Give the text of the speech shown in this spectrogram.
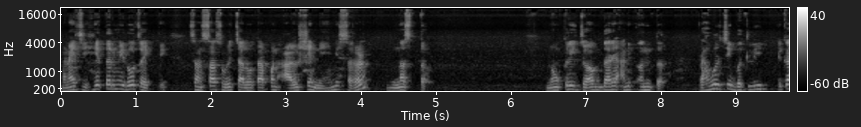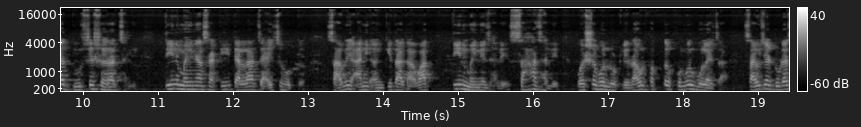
म्हणायची हे तर मी रोज ऐकते. संसार सुरळीत चालवता पण आयुष्य नेहमी सरळ नसतं. नोकरी जबाबदाऱ्या आणि अंतर. राहुलची बदली एका दूरच्या शहरात झाली. तीन महिन्यासाठी त्याला जायचं होतं. सावी आणि अंकिता गावात तीन महिने झाले सहा झाले वर्षभर लोटले. राहुल फक्त फोनवर बोलायचा. सावीच्या डोळ्यात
